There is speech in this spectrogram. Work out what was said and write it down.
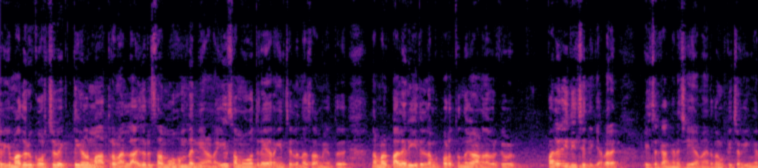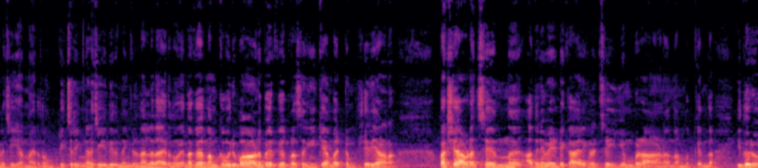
ശരിക്കും അതൊരു കുറച്ച് വ്യക്തികൾ മാത്രമല്ല ഇതൊരു സമൂഹം തന്നെയാണ്. ഈ സമൂഹത്തിലേക്ക് ഇറങ്ങി ചെല്ലുന്ന സമയത്ത് നമ്മൾ പല രീതിയിൽ നമ്മൾ പുറത്തുനിന്ന് കാണുന്നവർക്ക് പല രീതിയിൽ ചിന്തിക്കാം. അല്ലേ? ടീച്ചർക്ക് അങ്ങനെ ചെയ്യാമായിരുന്നു ടീച്ചർക്ക് ഇങ്ങനെ ചെയ്യാമായിരുന്നു ടീച്ചർ ഇങ്ങനെ ചെയ്തിരുന്നെങ്കിൽ നല്ലതായിരുന്നു എന്നൊക്കെ നമുക്ക് ഒരുപാട് പേർക്ക് പ്രസംഗിക്കാൻ പറ്റും. ശരിയാണ്. പക്ഷെ അവിടെ ചെന്ന് അതിനു വേണ്ടി കാര്യങ്ങൾ ചെയ്യുമ്പോഴാണ് നമുക്ക് എന്താ ഇതൊരു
